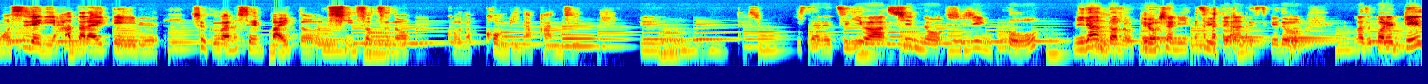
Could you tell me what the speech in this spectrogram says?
もうすでに働いている職場の先輩と新卒のこのコンビな感じ。うんうんうん確かにそしたらね次は真の主人公ミランダの描写についてなんですけど まずこれ原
